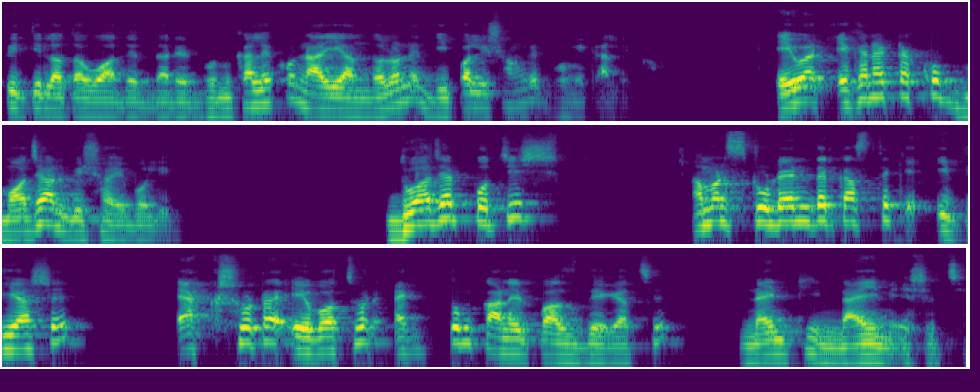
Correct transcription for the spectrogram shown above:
প্রীতিলতা ওয়াদেদারের ভূমিকা লেখো, নারী আন্দোলনে দীপালি সঙ্গের ভূমিকা লেখো। এবার এখানে একটা খুব মজার বিষয় বলি। দু আমার স্টুডেন্টদের কাছ থেকে ইতিহাসে একশোটা এবছর একদম কানের পাশ দিয়ে গেছে নাইনটি নাইন এসেছে।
